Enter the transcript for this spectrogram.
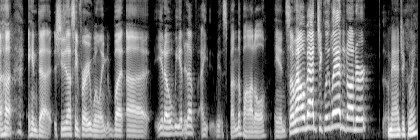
uh, and uh, she did not seem very willing. But uh, you know, we ended up. I we spun the bottle and somehow magically landed on her. Magically.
